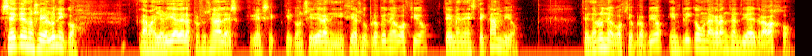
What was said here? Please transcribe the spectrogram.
Sé que no soy el único. La mayoría de los profesionales que, que consideran iniciar su propio negocio temen este cambio. Tener un negocio propio implica una gran cantidad de trabajo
